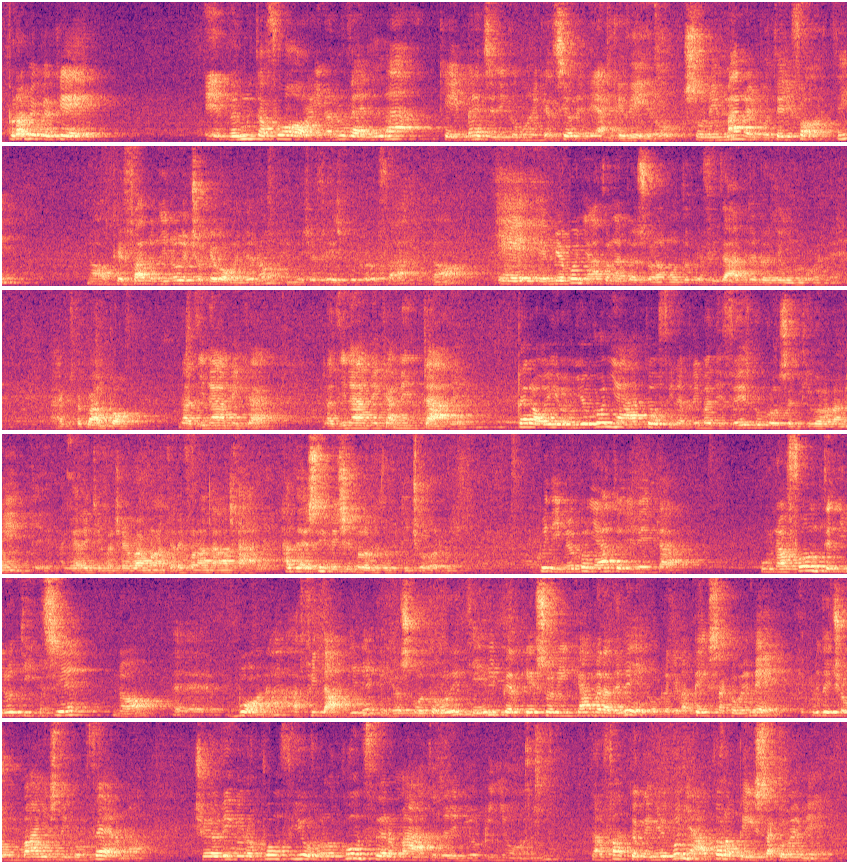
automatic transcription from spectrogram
proprio perché è venuta fuori la novella che i mezzi di comunicazione, ed è anche vero, sono in mano ai poteri forti, no, che fanno di noi ciò che vogliono, invece Facebook lo fa, no? e, e mio cognato è una persona molto più affidabile perché uno come me. Questa qua un po' la dinamica, la dinamica mentale. Però io mio cognato, fino a prima di Facebook, lo sentivo raramente, magari ci facevamo una telefonata a Natale, adesso invece me lo vedo tutti i giorni. Quindi mio cognato diventa una fonte di notizie no, eh, buona, affidabile, che io ascolto volentieri perché sono in camera dell'ego, perché la pensa come me e quindi c'è un bias di conferma, cioè io sono confermato delle mie opinioni dal fatto che mio cognato la pensa come me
